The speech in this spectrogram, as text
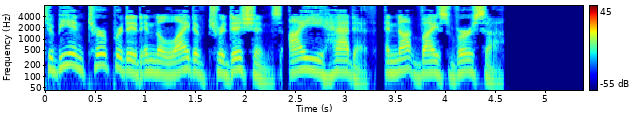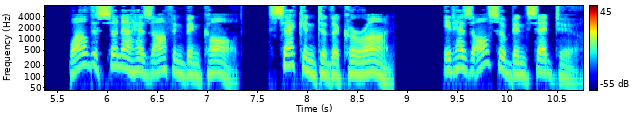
to be interpreted in the light of traditions i.e. hadith, and not vice versa. While the Sunnah has often been called second to the Quran, it has also been said to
